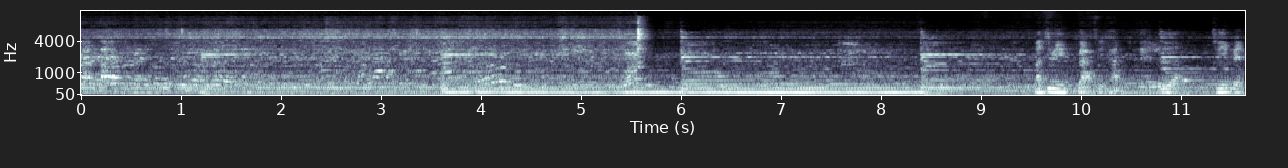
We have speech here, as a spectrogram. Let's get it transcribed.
มันจะมีแบบฝึกหัดในเรื่องที่เป็น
